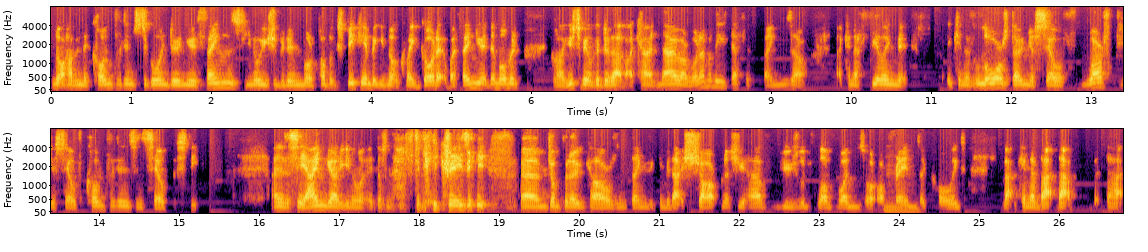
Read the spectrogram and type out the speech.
not having the confidence to go and do new things. You know, you should be doing more public speaking, but you've not quite got it within you at the moment. Well, I used to be able to do that, but I can't now, or whatever these different things are. That kind of feeling that it kind of lowers down your self worth, your self confidence, and self esteem. And as I say, anger, you know, it doesn't have to be crazy, um, jumping out cars and things. It can be that sharpness you have, usually with loved ones or, or mm. friends or colleagues. That kind of that that that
